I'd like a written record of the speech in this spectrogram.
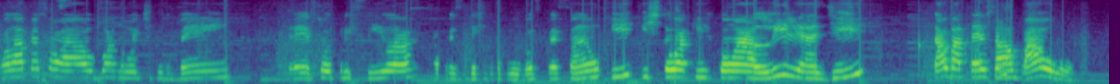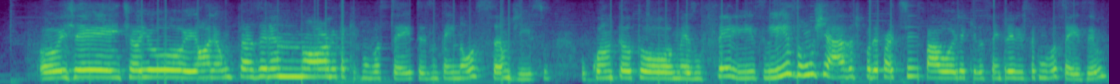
Olá, pessoal, boa noite, tudo bem? É, sou Priscila, a presidente do Fã Clube Voz de Expressão, e estou aqui com a Lilian de Taubaté, São Paulo. Oi, gente, oi, oi. Olha, é um prazer enorme estar aqui com vocês. Vocês não têm noção disso o quanto eu tô mesmo feliz, lisonjeada de poder participar hoje aqui dessa entrevista com vocês, viu?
